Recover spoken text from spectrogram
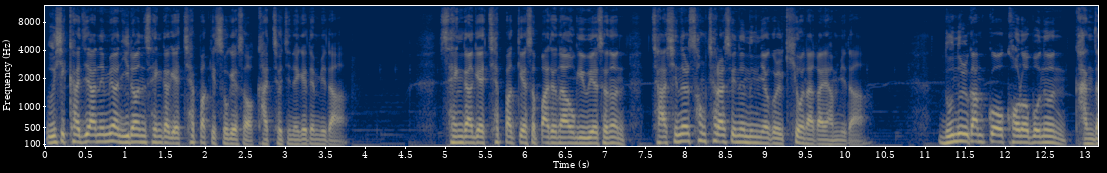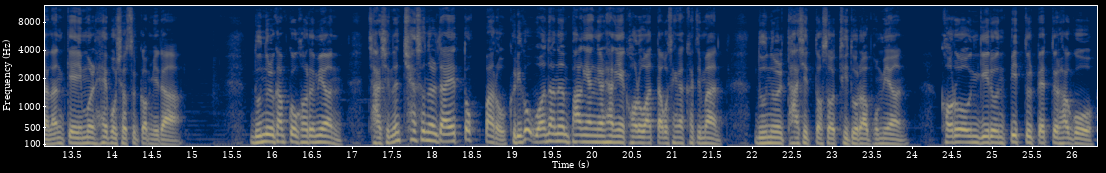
의식하지 않으면 이런 생각의 챗바퀴 속에서 갇혀 지내게 됩니다. 생각의 챗바퀴에서 빠져나오기 위해서는 자신을 성찰할 수 있는 능력을 키워나가야 합니다. 눈을 감고 걸어보는 간단한 게임을 해보셨을 겁니다. 눈을 감고 걸으면 자신은 최선을 다해 똑바로 그리고 원하는 방향을 향해 걸어왔다고 생각하지만 눈을 다시 떠서 뒤돌아보면 걸어온 길은 삐뚤빼뚤하고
